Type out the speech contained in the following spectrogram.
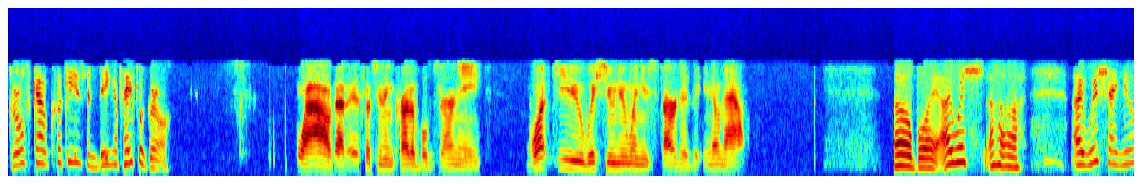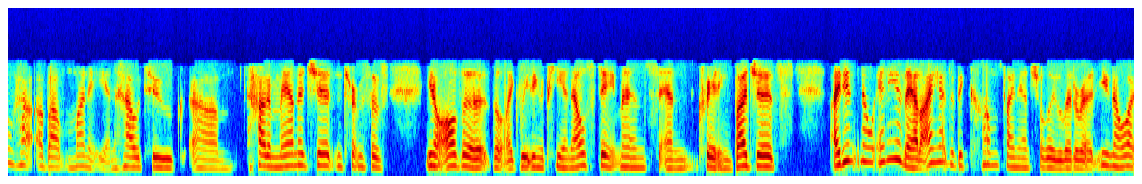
girl scout cookies and being a paper girl. Wow that is such an incredible journey what do you wish you knew when you started that you know now oh boy i wish uh I wish I knew how about money and how to um how to manage it in terms of you know all the the like reading the P&L statements and creating budgets. I didn't know any of that. I had to become financially literate. You know, I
